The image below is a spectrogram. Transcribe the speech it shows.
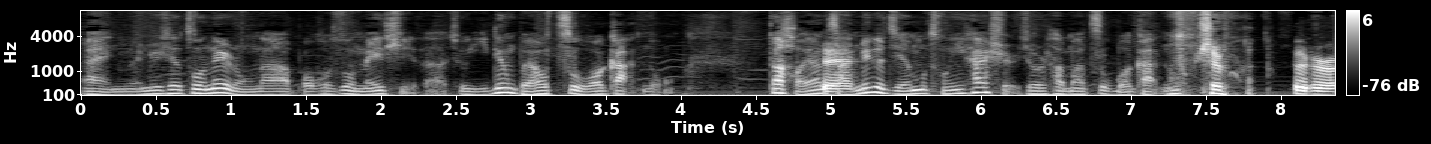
哎，你们这些做内容的，包括做媒体的，就一定不要自我感动。但好像咱这个节目从一开始就是他妈自我感动，是吧？就是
